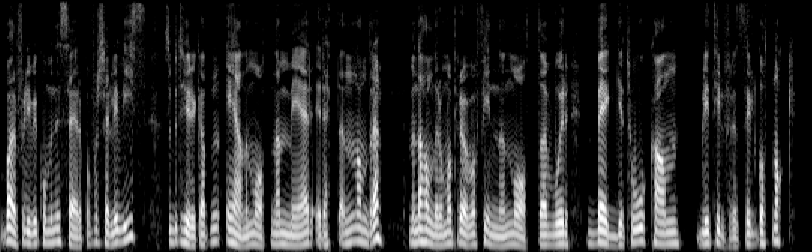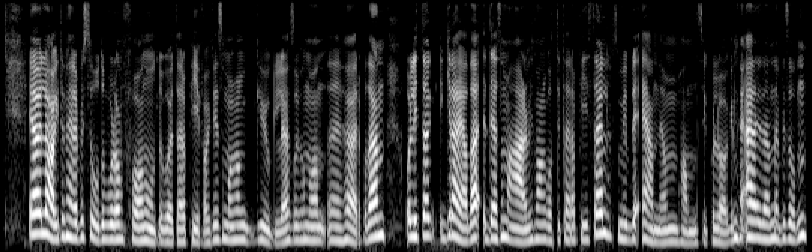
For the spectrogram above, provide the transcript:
bare fordi vi kommuniserer på forskjellig vis, så betyr det ikke at den ene måten er mer rett enn den andre. Men det handler om å prøve å finne en måte hvor begge to kan bli tilfredsstilt godt nok. Jeg har laget en hel episode hvordan få noen til å gå i terapi, faktisk. Så man kan google, så kan man eh, høre på den. Og litt av greia der, det som er hvis man har gått i terapi selv, som vi ble enige om han psykologen i den episoden,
